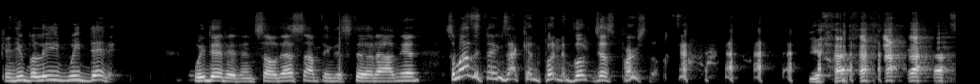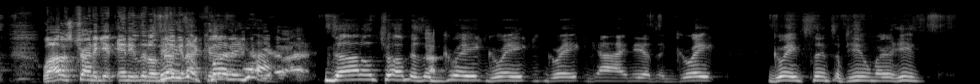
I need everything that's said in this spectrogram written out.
Can you believe we did it?" we did it. And so that's something that stood out. And then some other things I couldn't put in the book, just personal. yeah. well, I was trying to get any little He's nugget I could. Funny guy. You know, I, Donald Trump is a uh, great, great, great guy, and he has a great, great sense of humor. He's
